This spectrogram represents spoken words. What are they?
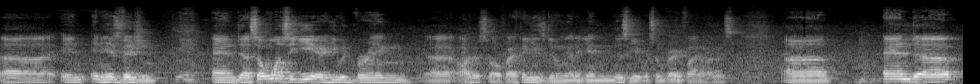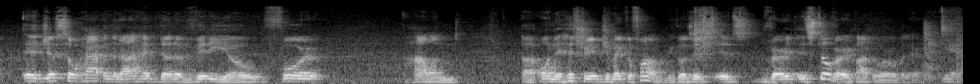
uh, in in his vision, Yeah. and uh, so once a year he would bring uh, artists over. I think he's doing that again this year with some very fine artists. Uh, and uh, it just so happened that I had done a video for Holland uh, on the history of Jamaica funk because it's it's very it's still very popular over there. Yeah.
